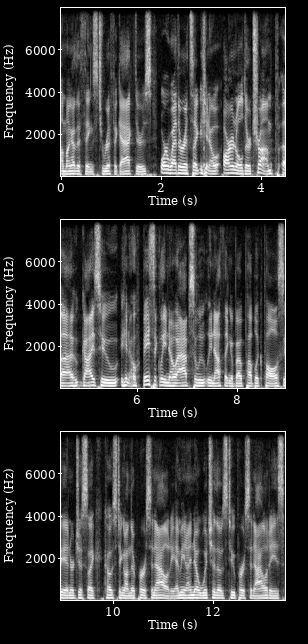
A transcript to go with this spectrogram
among other things, terrific actors, or whether it's like, you know, Arnold or Trump, uh, guys who, you know, basically know absolutely nothing about public policy and are just like coasting on their personality. I mean, I know which of those two personalities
